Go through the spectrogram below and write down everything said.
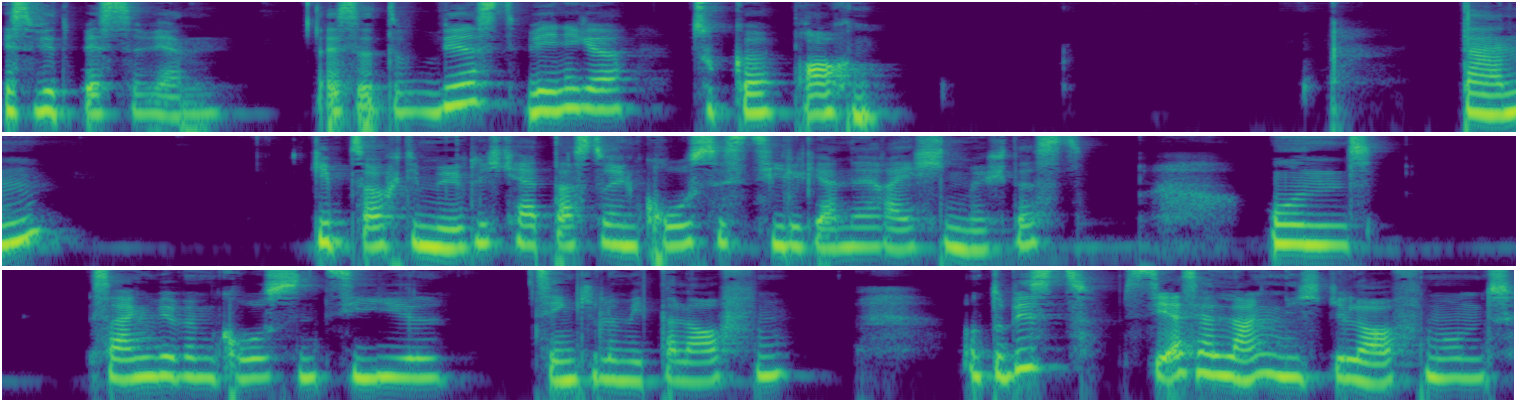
es wird besser werden. Also du wirst weniger Zucker brauchen. Dann gibt's auch die Möglichkeit, dass du ein großes Ziel gerne erreichen möchtest. Und sagen wir beim großen Ziel 10 Kilometer laufen und du bist sehr, sehr lang nicht gelaufen und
